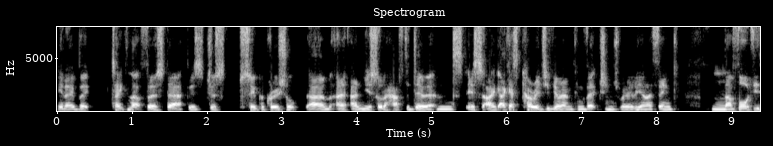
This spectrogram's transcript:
you know but taking that first step is just super crucial um, and, and, you sort of have to do it. And it's I, I guess courage of your own convictions really. And i think Mm. That 40,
